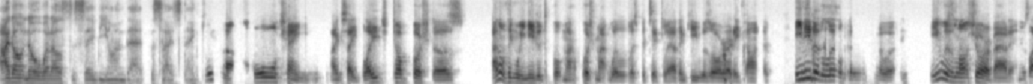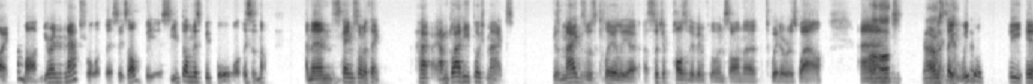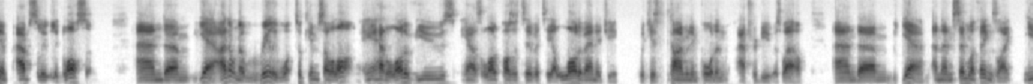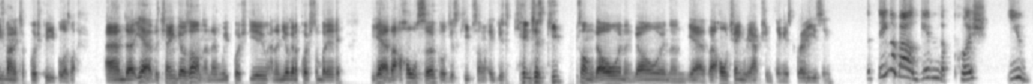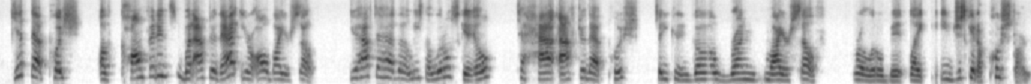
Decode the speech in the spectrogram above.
I don't know what else to say beyond that besides thank you. That whole chain, like I say, Blade Job pushed us. I don't think we needed to put Matt, push Matt Willis particularly. I think he was already kind of he needed a little bit of know, he was not sure about it and it was like, come on, you're a natural at this. It's obvious. You've done this before. This is not and then same sort of thing. I'm glad he pushed Mags because Mags was clearly a, a, such a positive influence on uh, Twitter as well. And oh, I was saying, we to see him absolutely blossom. And um, yeah, I don't know really what took him so long. He had a lot of views, he has a lot of positivity, a lot of energy, which is kind of an important attribute as well. And um, yeah, and then similar things like he's managed to push people as well. And uh, yeah, the chain goes on, and then we pushed you, and then you're going to push somebody yeah, that whole circle just keeps on. It just it just keeps on going and going, and yeah, that whole chain reaction thing is crazy. The thing about getting the push, you get that push of confidence, but after that, you're all by yourself. You have to have at least a little skill to have after that push, so you can go run by yourself for a little bit. Like you just get a push start.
